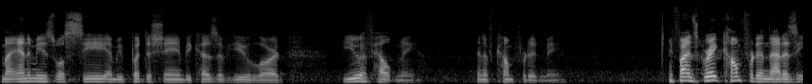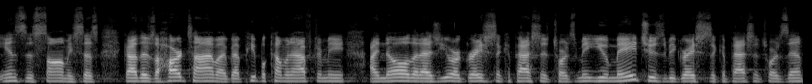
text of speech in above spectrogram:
My enemies will see and be put to shame because of you, Lord. You have helped me and have comforted me. He finds great comfort in that as he ends this psalm. He says, God, there's a hard time. I've got people coming after me. I know that as you are gracious and compassionate towards me, you may choose to be gracious and compassionate towards them,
